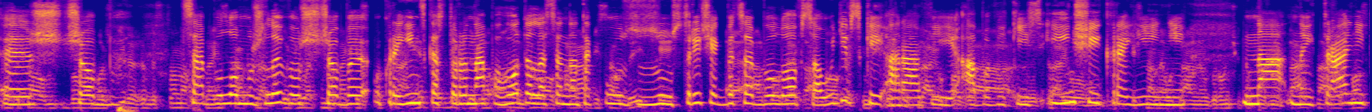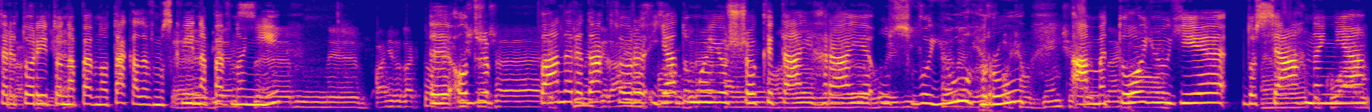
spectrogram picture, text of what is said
Щоб е, щоб Це було можливо, щоб українська сторона погодилася на таку зустріч, якби це було в Саудівській Аравії або в якійсь іншій країні на нейтральній території, то напевно так, але в Москві Е, напевно ні. ем, е, Е, отже, Пане редактор, я думаю, що Китай грає у свою гру, а метою є е, досягнення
